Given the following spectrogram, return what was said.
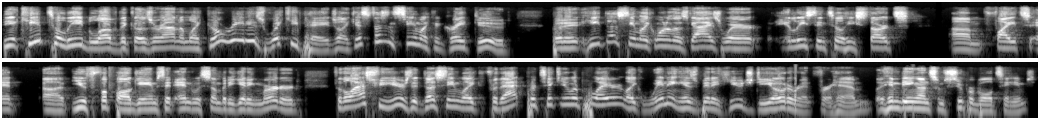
The Aqib Talib love that goes around. I'm like, go read his wiki page. Like this doesn't seem like a great dude but it, he does seem like one of those guys where, at least until he starts um, fights at uh, youth football games that end with somebody getting murdered, for the last few years, it does seem like for that particular player, like winning has been a huge deodorant for him. Him being on some Super Bowl teams,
